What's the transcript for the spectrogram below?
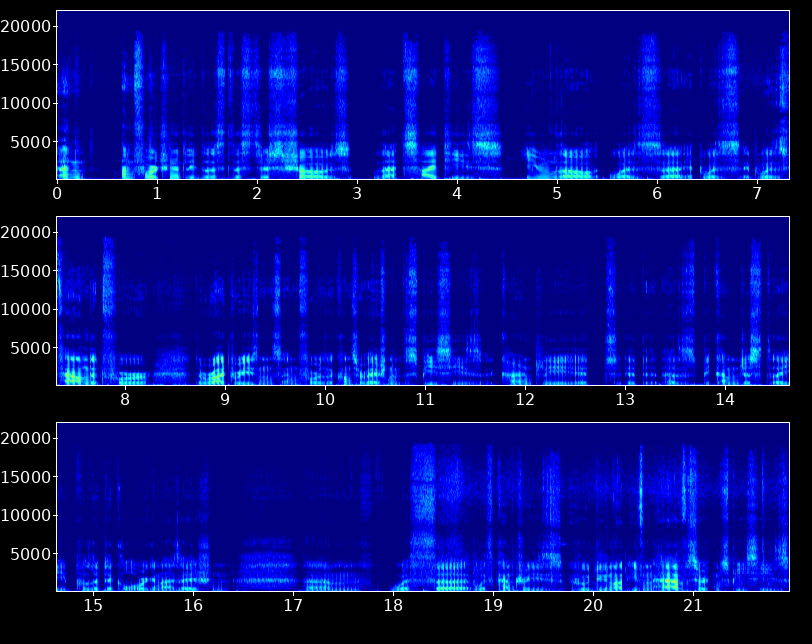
And unfortunately, this this just shows that CITES, even though it was uh, it was it was founded for the right reasons and for the conservation of the species, currently it it has become just a political organization. Um, with uh, with countries who do not even have certain species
